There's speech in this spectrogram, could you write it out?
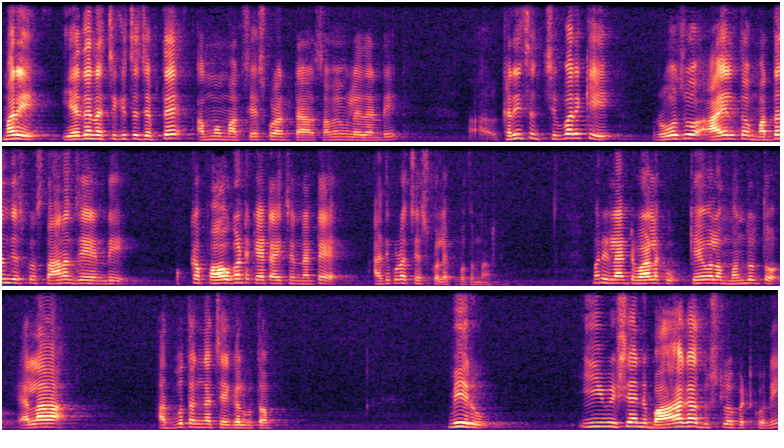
మరి ఏదైనా చికిత్స చెప్తే అమ్మో మాకు చేసుకోవడానికి సమయం లేదండి. కనీసం చివరికి రోజు ఆయిల్తో మద్దం చేసుకొని స్నానం చేయండి. ఒక్క పావు గంట కేటాయించండి అంటే అది కూడా చేసుకోలేకపోతున్నారు. మరి ఇలాంటి వాళ్ళకు కేవలం మందులతో ఎలా అద్భుతంగా చేయగలుగుతాం? మీరు ఈ విషయాన్ని బాగా దృష్టిలో పెట్టుకొని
